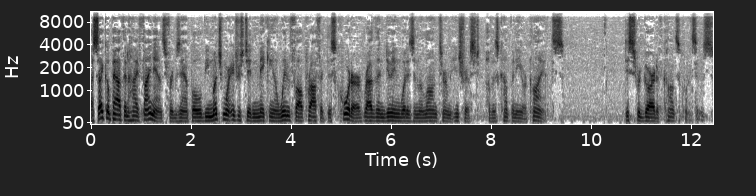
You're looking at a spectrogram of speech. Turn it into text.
A psychopath in high finance, for example, will be much more interested in making a windfall profit this quarter rather than doing what is in the long term interest of his company or clients. Disregard of consequences.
